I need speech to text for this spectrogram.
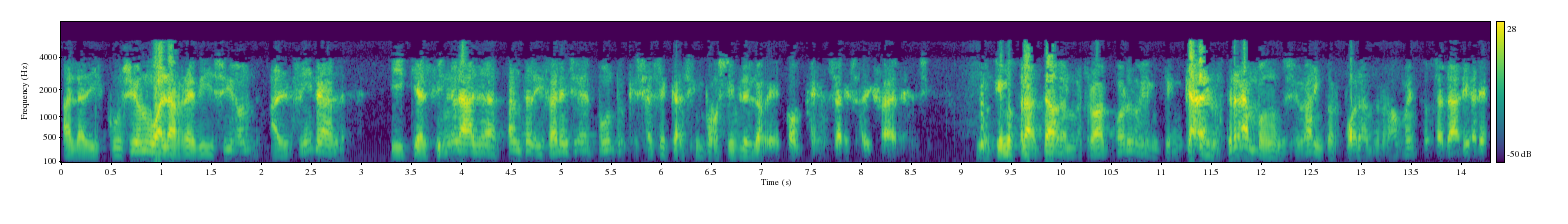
a la discusión o a la revisión al final y que al final haya tanta diferencia de puntos que se hace casi imposible de compensar esa diferencia. Lo que hemos tratado en nuestro acuerdo es que en cada los tramos donde se van incorporando los aumentos salariales,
